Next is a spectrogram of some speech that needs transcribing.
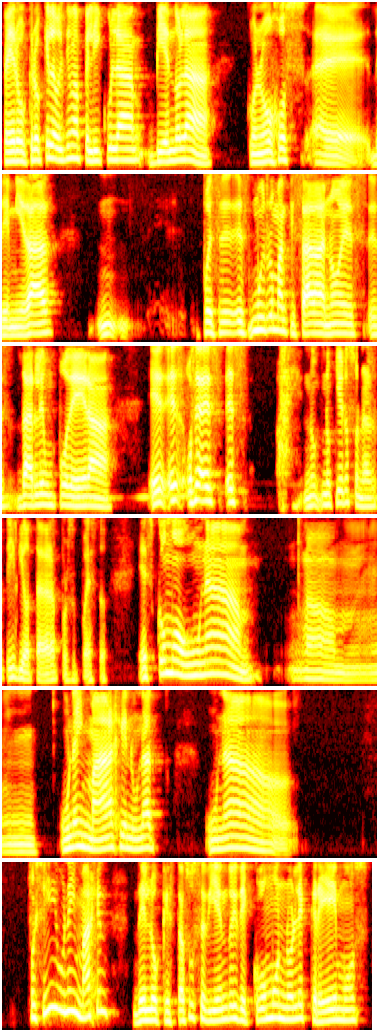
Pero creo que la última película, viéndola con ojos eh, de mi edad, mm, pues es muy romantizada, ¿no? Es, es darle un poder a... o sea, es... es no, no, quiero sonar idiota. Por supuesto. Es como una... una imagen, una... una pues sí, una imagen de lo que está sucediendo y de cómo no le creemos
